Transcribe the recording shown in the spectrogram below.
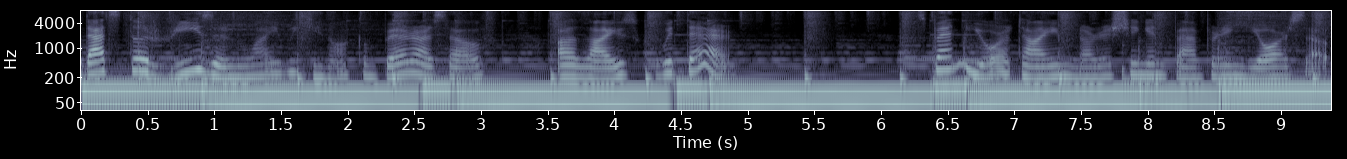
that's the reason why we cannot compare ourselves, our lives, with theirs. Spend your time nourishing and pampering yourself.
